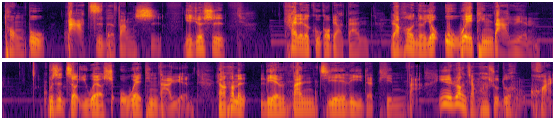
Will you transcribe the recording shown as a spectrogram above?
同步打字的方式，也就是开了个 Google 表单。然后呢，有五位听打员，不是只有一位哦，是五位听打员。然后他们连番接力的听打，因为 Ron 讲话速度很快，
